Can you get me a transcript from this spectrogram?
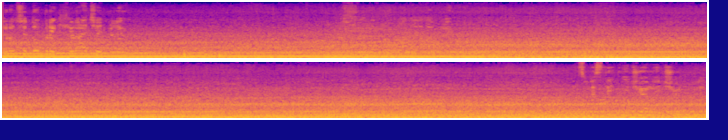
Коротше, добрик херачить, блін. Що не пропадає, блін. Свистить нічого не чуть, блін.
